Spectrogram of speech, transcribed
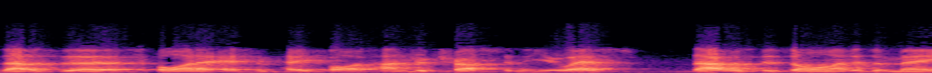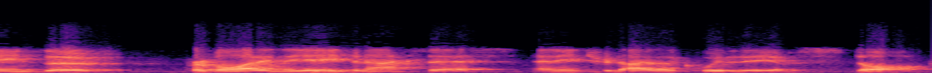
That was the SPDR S&P 500 Trust in the US. That was designed as a means of providing the ease and access and intraday liquidity of a stock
